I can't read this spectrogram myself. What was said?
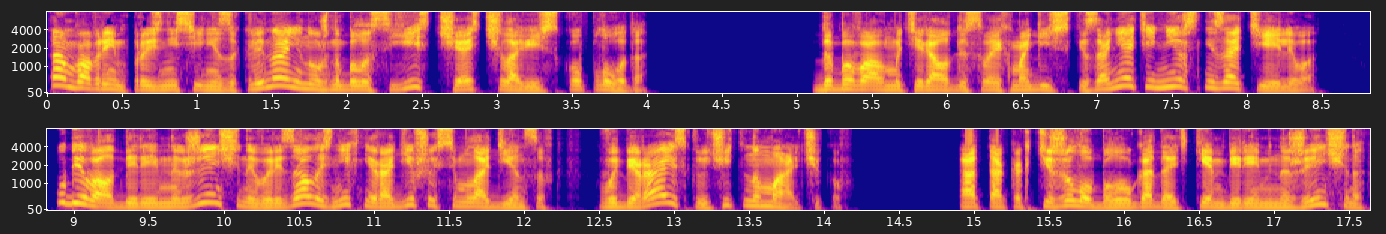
Там во время произнесения заклинаний нужно было съесть часть человеческого плода. Добывал материал для своих магических занятий Нирс незатейливо. Убивал беременных женщин и вырезал из них неродившихся младенцев, выбирая исключительно мальчиков. А так как тяжело было угадать, кем беременна женщина,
